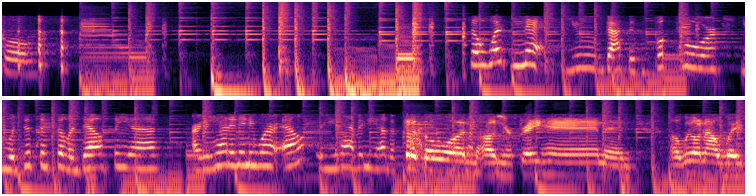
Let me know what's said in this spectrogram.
cool. So what's next? You've got this book tour. You were just in Philadelphia. Are you headed anywhere else, or you have any other? We're gonna go on plans uh? Strahan, and uh, we're on our way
